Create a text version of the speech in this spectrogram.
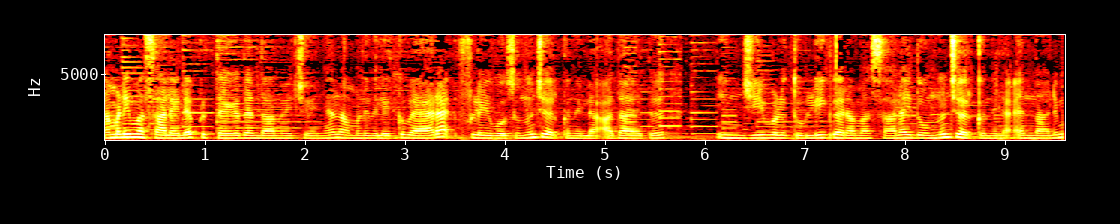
നമ്മുടെ ഈ മസാലേന്റെ പ്രത്യേകത എന്താണെന്ന് വെച്ച് കഴിഞ്ഞാൽ നമ്മൾ ഇതിലേക്ക് വേറെ ഫ്ലേവേഴ്സ് ഒന്നും ചേർക്കുന്നില്ല. അതായത് ഇഞ്ചി വെളുത്തുള്ളി ഗരം മസാല ഇതൊന്നും ചേർക്കുന്നില്ല. എന്നാലും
